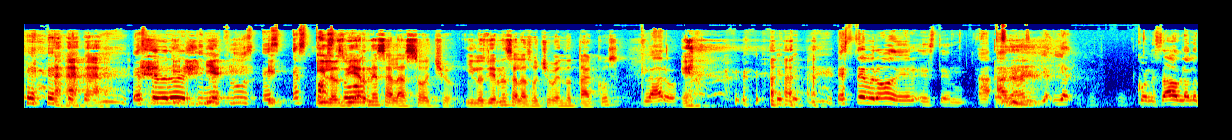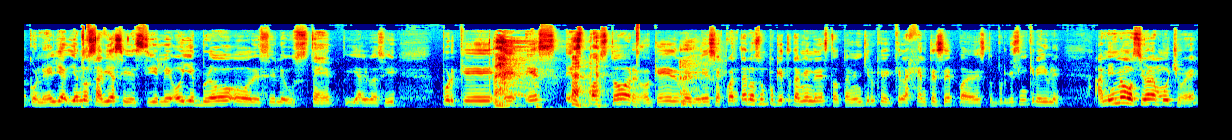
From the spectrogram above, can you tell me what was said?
este brother tiene un plus. Es, es y los pastor. viernes a las 8. Y los viernes a las 8 vendo tacos. Claro. este brother, este, Adán, ya, ya- cuando estaba hablando con él, ya, ya no sabía si decirle, oye, bro, o decirle usted y algo así. Porque eh, es, es pastor, ¿ok? De una iglesia. Cuéntanos un poquito también de esto. También quiero que, que la gente sepa de esto, porque es increíble. A mí me emociona mucho, ¿eh?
